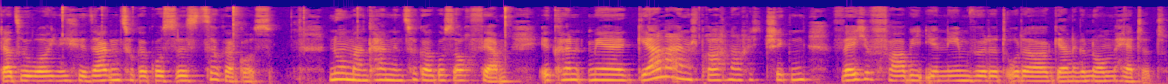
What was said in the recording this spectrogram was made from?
Dazu brauche ich nicht viel sagen. Zuckerguss ist Zuckerguss. Nur man kann den Zuckerguss auch färben. Ihr könnt mir gerne eine Sprachnachricht schicken, welche Farbe ihr nehmen würdet oder gerne genommen hättet.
